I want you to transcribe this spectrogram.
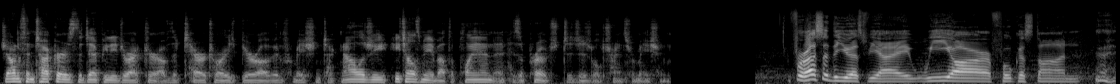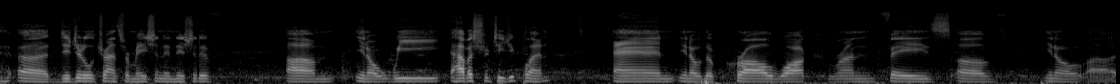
Jonathan Tucker is the Deputy Director of the territory's Bureau of Information Technology. He tells me about the plan and his approach to digital transformation. For us at the USVI, we are focused on a digital transformation initiative. Um, you know, we have a strategic plan, and you know the crawl, walk, run phase of you know, uh,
